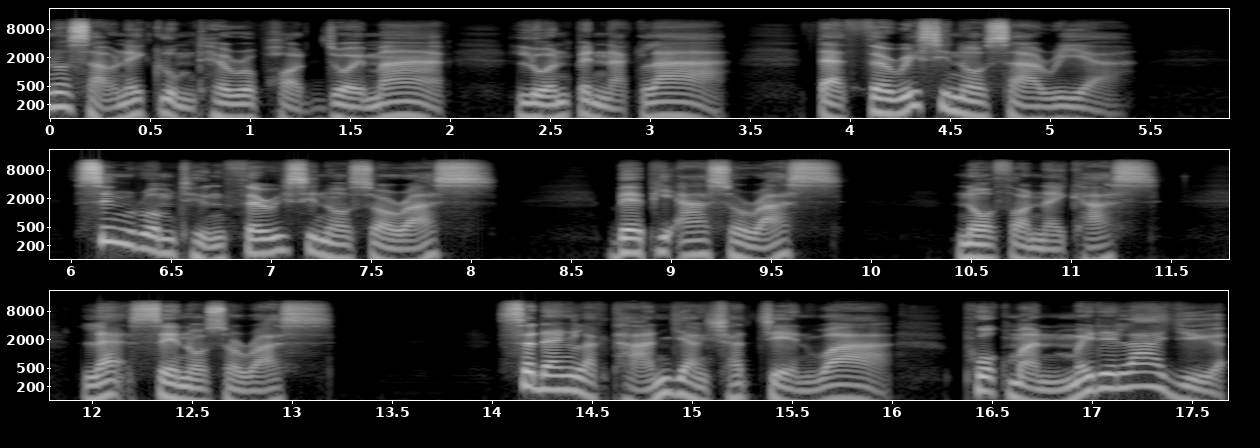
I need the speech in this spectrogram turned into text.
โนเสาร์ในกลุ่มเทโรพอดโดยมาก ล้วนเป็นนักล่า แต่ Therizinosaria ซึ่งรวมถึง Therizinosaurus Bepiasaurus Nothornicus และ Xenosaurus แสดงหลักฐานอย่างชัดเจนว่า พวกมันไม่ได้ล่าเหยื่อ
